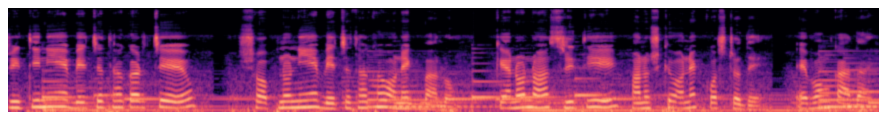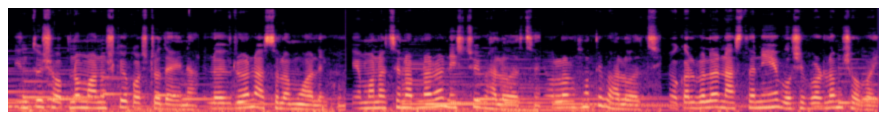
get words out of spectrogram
স্মৃতি নিয়ে বেঁচে থাকার চেয়েও স্বপ্ন নিয়ে বেঁচে থাকা অনেক ভালো। কেননা স্মৃতি মানুষকে অনেক কষ্ট দেয় এবং কাঁদায়। কিন্তু স্বপ্ন মানুষকে কষ্ট দেয় না। হ্যালো আসসালামু আলাইকুম। কেমন আছেন আপনারা? নিশ্চয়ই ভালো আছেন। আল্লাহর মতে ভালো আছি। সকালবেলা নাস্তা নিয়ে বসে পড়লাম সবাই।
